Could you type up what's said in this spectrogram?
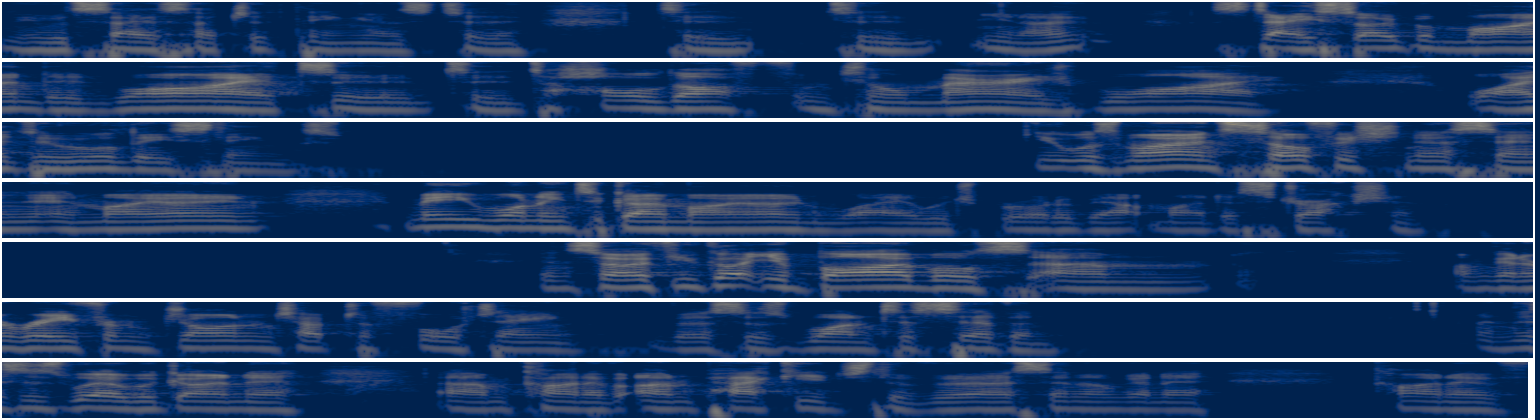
he would say such a thing as to to to you know stay sober minded, why to, to to hold off until marriage, why why do all these things. It was my own selfishness and, and my own me wanting to go my own way, which brought about my destruction. And so, if you've got your Bibles, um, I'm going to read from John chapter 14, verses 1 to 7. And this is where we're going to um, kind of unpackage the verse, and I'm going to kind of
